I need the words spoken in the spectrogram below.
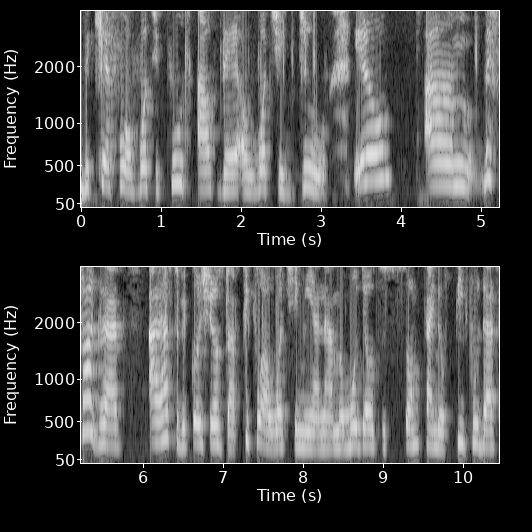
be careful of what you put out there or what you do. You know um the fact that i have to be conscious that people are watching me and i'm a model to some kind of people that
